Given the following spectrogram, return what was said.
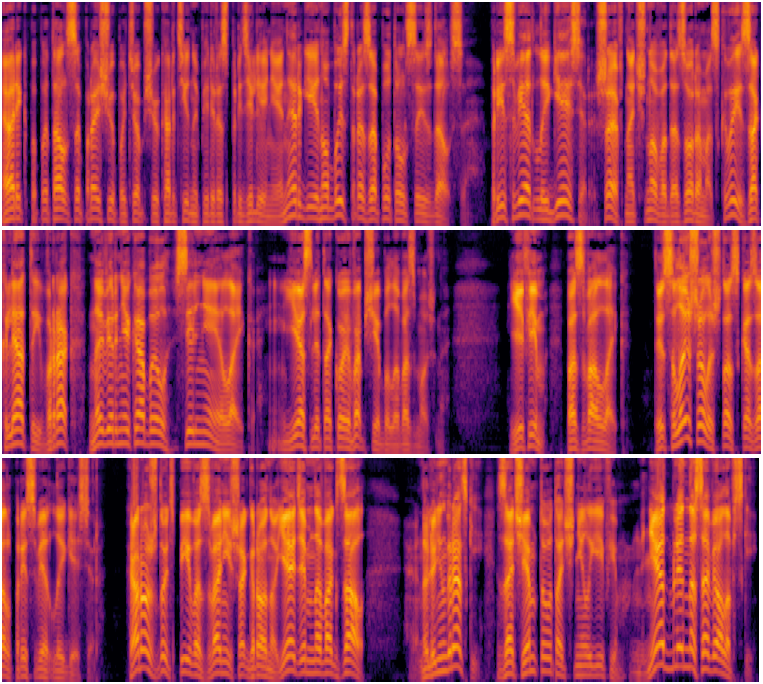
Арик попытался прощупать общую картину перераспределения энергии, но быстро запутался и сдался. Пресветлый Гесер, шеф ночного дозора Москвы, заклятый враг, наверняка был сильнее Лайка, если такое вообще было возможно. «Ефим», —— позвал Лайк. «Ты слышал, что сказал Пресветлый Гесер? Хорош дуть пиво, звони Шагрону, едем на вокзал!» «На Ленинградский?» — зачем-то уточнил Ефим. «Нет, блин, на Савеловский!»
